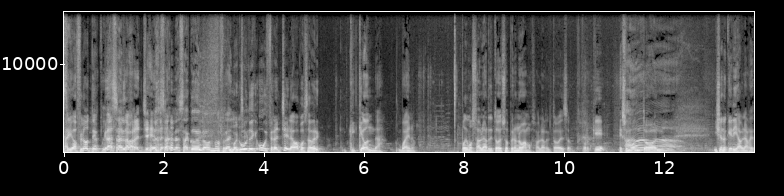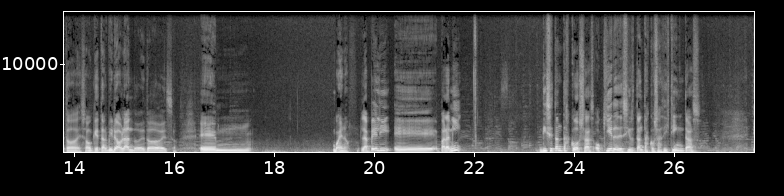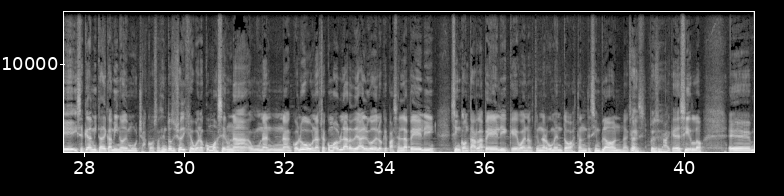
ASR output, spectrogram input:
salió a flote la- la gracias salva- a Franchella. La, la sacó del hondo, Franchella. Porque uno dice, uy, Franchella, vamos a ver qué, qué onda. Bueno, podemos hablar de todo eso, pero no vamos a hablar de todo eso, porque es un Ah. montón. Y yo no quería hablar de todo eso, aunque terminó hablando de todo eso. Em, bueno, la peli, eh, para mí, dice tantas cosas, o quiere decir tantas cosas distintas, eh, y se queda a mitad de camino de muchas cosas. Entonces yo dije, bueno, ¿cómo hacer una, una, una columna? O sea, ¿cómo hablar de algo de lo que pasa en la peli sin contar la peli? Que, bueno, tiene un argumento bastante simplón, hay que, Sí, pues sí. hay que decirlo. Eh,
